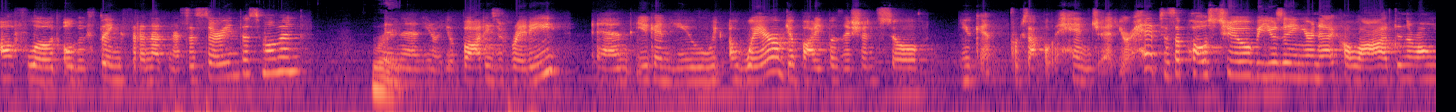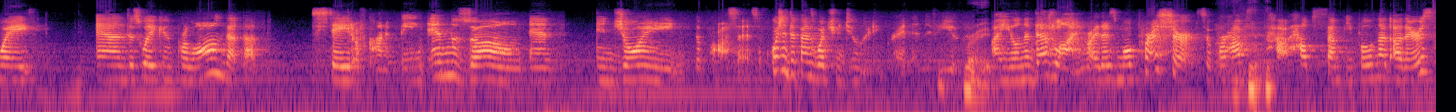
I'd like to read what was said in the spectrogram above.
offload all the things that are not necessary in this moment. Right. And then, you know, your body's ready and you can you aware of your body position so you can, for example, hinge at your hips as opposed to be using your neck a lot in the wrong way. And this way you can prolong that, that state of kind of being in the zone and enjoying the process. Of course, it depends what you're doing, right? And if you right. are you on a deadline, right? There's more pressure, so perhaps it helps some people, not others.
